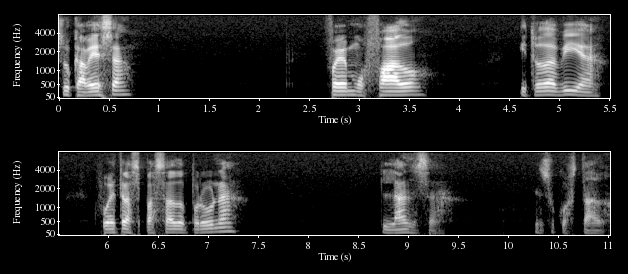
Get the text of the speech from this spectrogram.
su cabeza, fue mofado y todavía fue traspasado por una lanza en su costado.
